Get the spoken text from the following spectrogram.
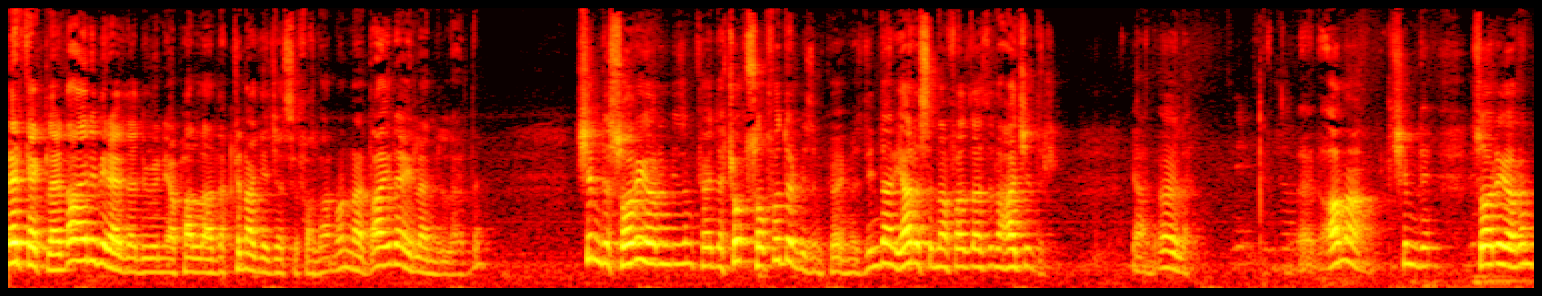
Erkekler de ayrı bir evde düğün yaparlardı. Kına gecesi falan. Onlar da ayrı eğlenirlerdi. Şimdi soruyorum bizim köyde. Çok sofudur bizim köyümüz. Dindar yarısından fazlası da hacıdır. Yani öyle. öyle. Ama şimdi soruyorum.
